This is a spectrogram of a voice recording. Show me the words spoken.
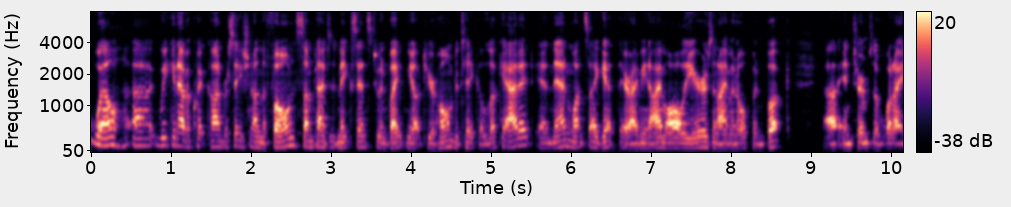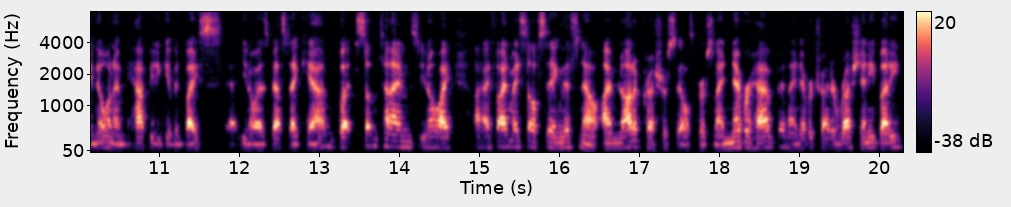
Well, uh, we can have a quick conversation on the phone. Sometimes it makes sense to invite me out to your home to take a look at it. And then once I get there, I mean, I'm all ears and I'm an open book uh, in terms of what I know, and I'm happy to give advice, uh, you know, as best I can. But sometimes, you know, I I find myself saying this now. I'm not a pressure salesperson. I never have been. I never try to rush anybody.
